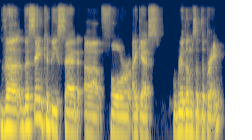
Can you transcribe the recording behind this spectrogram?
the the same could be said uh, for, I guess, rhythms of the brain,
